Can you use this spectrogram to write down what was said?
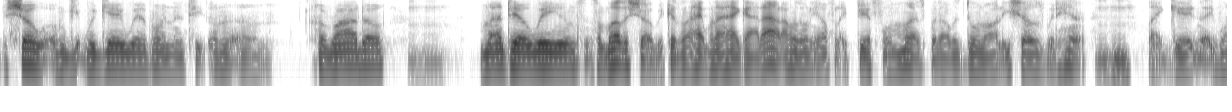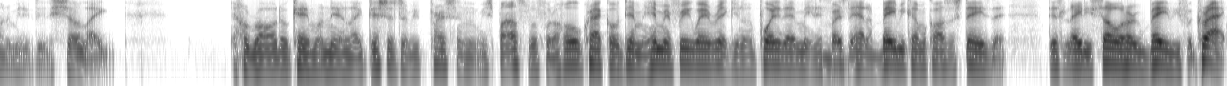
the show on, with Gary Webb on the t- on the, um, Geraldo, hmm Montel Williams, and some other show because when I had, when I had got out, I was only on for like three or four months, but I was doing all these shows with him. hmm Like Gary, they wanted me to do the show. Like Geraldo came on there, like this is the person responsible for the whole crack epidemic. Him and Freeway Rick, you know, pointed at me. At first, they had a baby come across the stage that this lady sold her baby for crack.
